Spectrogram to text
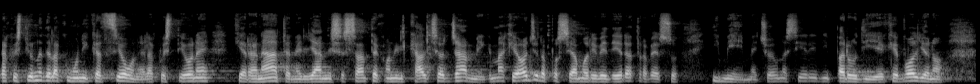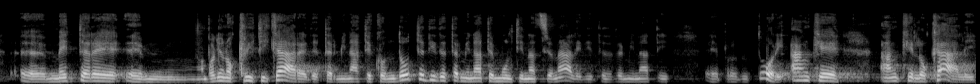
la questione della comunicazione, la questione che era nata negli anni 60 con il culture jamming, ma che oggi la possiamo rivedere attraverso i meme, cioè una serie di parodie che vogliono eh, mettere, ehm, vogliono criticare determinate condotte di determinate multinazionali, di determinati eh, produttori, anche, anche, locali,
